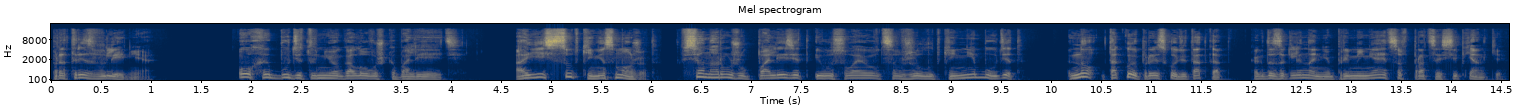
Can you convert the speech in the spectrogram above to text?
протрезвления. Ох и будет у нее головушка болеть. А есть сутки не сможет все наружу полезет и усваиваться в желудке не будет. Ну, такой происходит откат, когда заклинание применяется в процессе пьянки.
